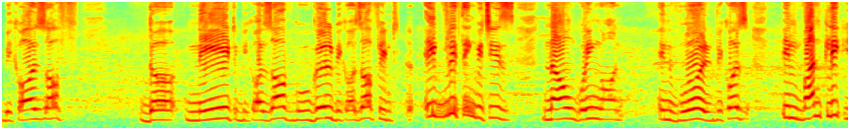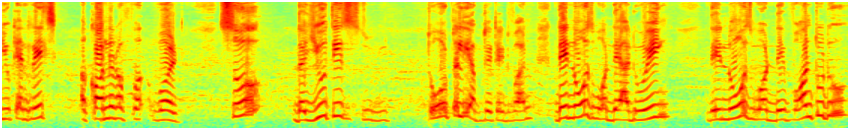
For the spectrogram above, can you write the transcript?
because of the net, because of Google, because of everything which is now going on in world because in one click you can reach a corner of world. So the youth is totally updated one. They knows what they are doing, they knows what they want to do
